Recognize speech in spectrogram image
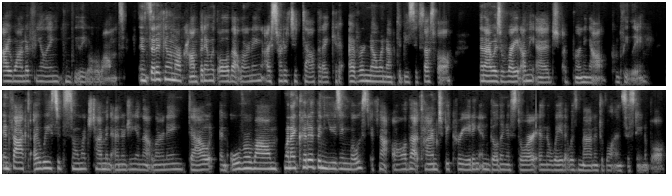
I wound up feeling completely overwhelmed. Instead of feeling more confident with all of that learning, I started to doubt that I could ever know enough to be successful. And I was right on the edge of burning out completely. In fact, I wasted so much time and energy in that learning, doubt, and overwhelm when I could have been using most, if not all of that time to be creating and building a store in a way that was manageable and sustainable.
